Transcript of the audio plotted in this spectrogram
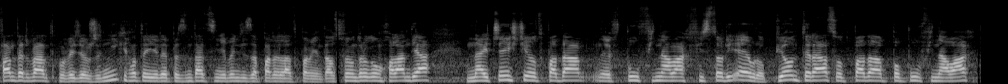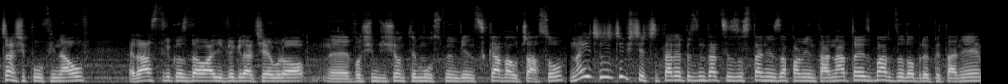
Van der Waart powiedział, że nikt o tej reprezentacji nie będzie za parę lat pamiętał. Swoją drogą Holandia najczęściej odpada w półfinałach w historii Euro. Piąty raz odpada po półfinałach, w czasie półfinałów. Raz tylko zdołali wygrać Euro e, w 88, więc kawał czasu. No i czy rzeczywiście, czy ta reprezentacja zostanie zapamiętana? To jest bardzo dobre pytanie.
